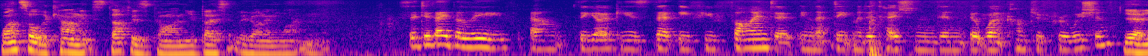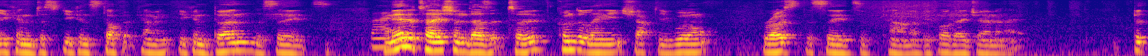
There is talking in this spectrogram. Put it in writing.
Once all the karmic stuff is gone, you've basically got enlightenment. So, do they believe um, the yogis that if you find it in that deep meditation, then it won't come to fruition? Yeah, you can just you can stop it coming. You can burn the seeds. Right. Meditation does it too. Kundalini Shakti will roast the seeds of karma before they germinate. But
